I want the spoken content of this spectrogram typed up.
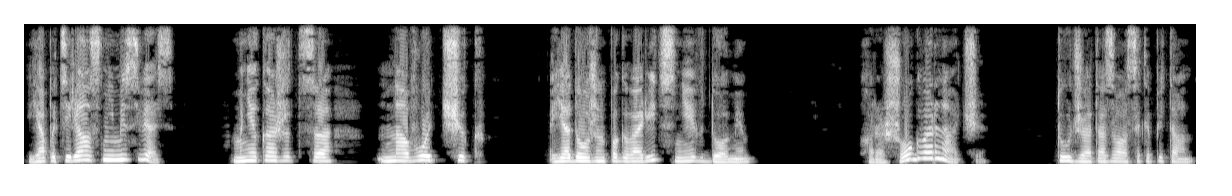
Я потерял с ними связь. Мне кажется, наводчик... Я должен поговорить с ней в доме. Хорошо, Гварначе. Тут же отозвался капитан.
